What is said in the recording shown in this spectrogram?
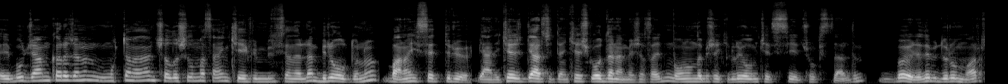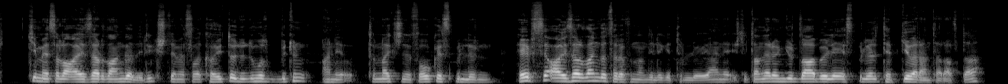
E, bu Cem Karaca'nın muhtemelen çalışılması en keyifli müzisyenlerden biri olduğunu bana hissettiriyor. Yani ke- gerçekten keşke o dönem yaşasaydım da onun da bir şekilde yolum kesişseydi çok isterdim. Böyle de bir durum var. Ki mesela Ayzer Danga dedik işte mesela kayıtta duyduğumuz bütün hani tırnak içinde soğuk esprilerin hepsi Ayzer Danga tarafından dile getiriliyor. Yani işte Taner Öngür daha böyle esprilere tepki veren tarafta.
